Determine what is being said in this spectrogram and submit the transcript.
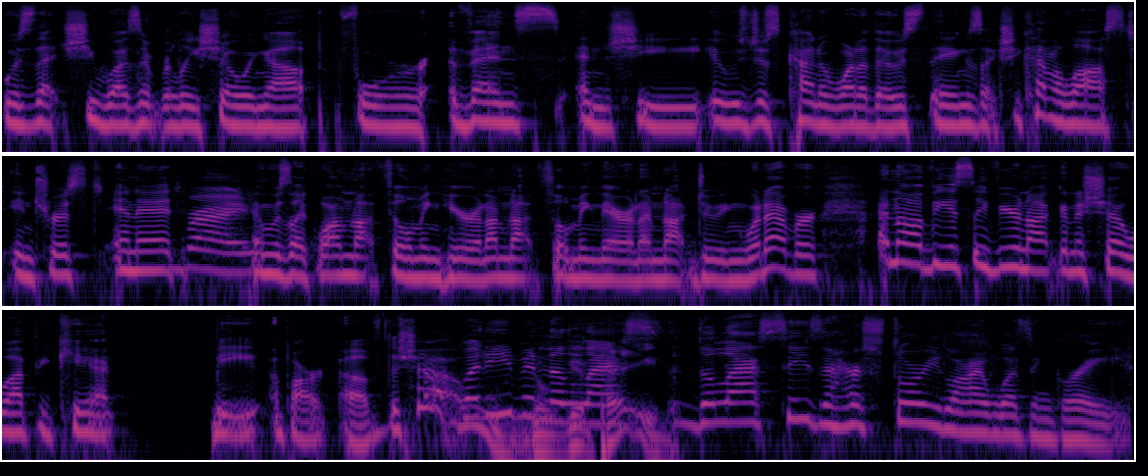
was that she wasn't really showing up for events. And she, it was just kind of one of those things. Like she kind of lost interest in it. Right. And was like, well, I'm not filming here and I'm not filming there and I'm not doing whatever. And obviously, if you're not going to show up, you can't be a part of the show. But even Don't the last paid. the last season, her storyline wasn't great.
